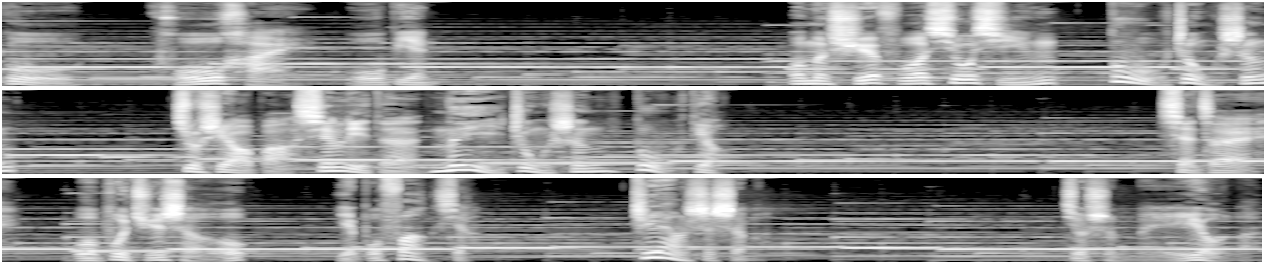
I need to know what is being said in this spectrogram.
故苦海无边。我们学佛修行度众生，就是要把心里的内众生度掉。现在。我不举手，也不放下，这样是什么？就是没有了。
